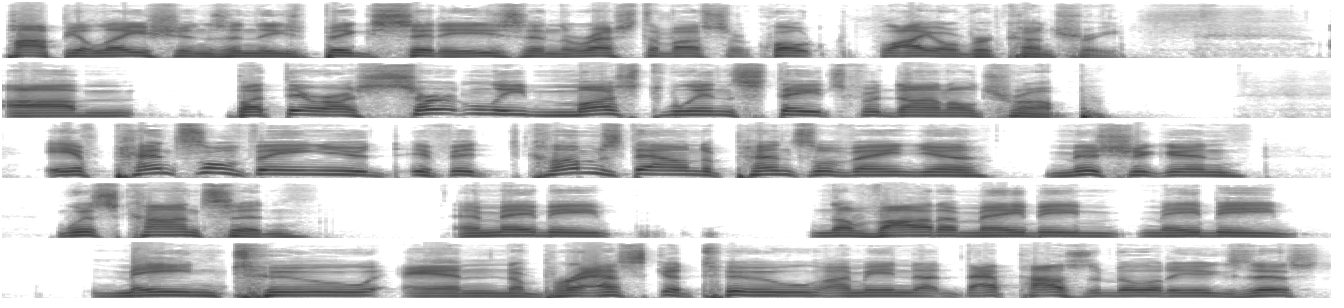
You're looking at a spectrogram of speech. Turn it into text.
populations in these big cities, and the rest of us are, quote, flyover country. Um, but there are certainly must win states for Donald Trump. If Pennsylvania, if it comes down to Pennsylvania, Michigan, Wisconsin, and maybe Nevada, maybe, maybe Maine too and Nebraska too. I mean, that, that possibility exists.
